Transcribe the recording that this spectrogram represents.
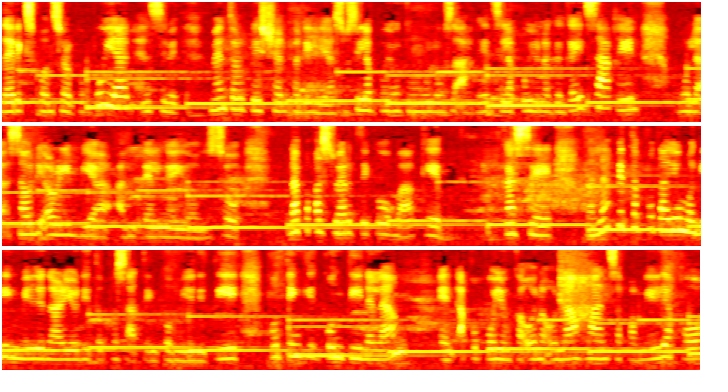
Direct sponsor ko po yan and si Mentor Christian Padilla. So sila po yung tumulong sa akin. Sila po yung nag-guide sa akin mula Saudi Arabia until ngayon. So napakaswerte ko. Bakit? Kasi malapit na po tayong maging milyonaryo dito po sa ating community. Kunting-kunti na lang. And ako po yung kauna-unahan sa pamilya ko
